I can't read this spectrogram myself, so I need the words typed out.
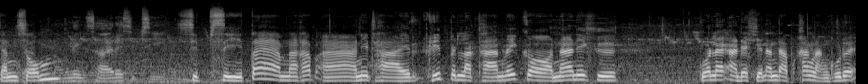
จันสมจากหน้องเลงซ้ายได้ 14ครับ14 แต้มนะครับ อ่า นี่ถ่ายคลิปเป็นหลักฐานไว้ก่อนนะ นี่คือกวนแรกอะเดี๋ยวเขียนอันดับข้างหลังครูด้วย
